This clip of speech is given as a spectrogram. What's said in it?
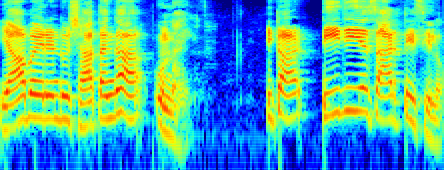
యాభై రెండు శాతంగా ఉన్నాయి. ఇక టీజీఎస్ ఆర్టీసీలో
